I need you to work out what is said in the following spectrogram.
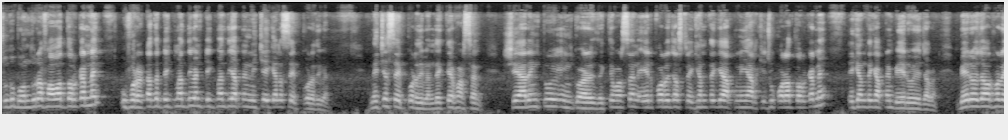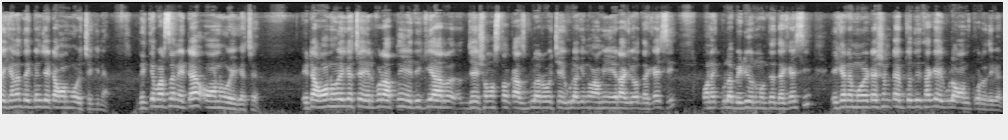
শুধু বন্ধুরা পাওয়ার দরকার নেই উপরেরটাতে টিকমার দিবেন টিকমার দিয়ে আপনি নিচে এখানে সেভ করে দিবেন। নিচে সেভ করে দিবেন, দেখতে পাচ্ছেন শেয়ারিং টু ইনকোয়ারি দেখতে পাচ্ছেন এরপরে জাস্ট এখান থেকে আপনি আর কিছু করার দরকার নেই, এখান থেকে আপনি বের হয়ে যাবেন। বের হয়ে যাওয়ার পরে এখানে দেখবেন যে এটা অন হয়েছে কিনা। দেখতে পাচ্ছেন এটা অন হয়ে গেছে। এটা অন হয়ে গেছে, এরপর আপনি এদিকে আর যে সমস্ত কাজগুলো রয়েছে, এগুলো কিন্তু আমি এর আগেও দেখাইছি। অনেকগুলো ভিডিওর মধ্যে দেখাইছি। এখানে মনিটেশন ট্যাব যদি থাকে, এগুলো অন করে দিবেন।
